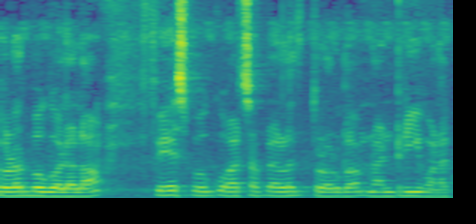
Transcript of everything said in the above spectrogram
தொடர்பு கொள்ளலாம். ஃபேஸ்புக் வாட்ஸ்அப்பில் எல்லாத்தையும் தொடர்புலாம் நன்றி வணக்கம்.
